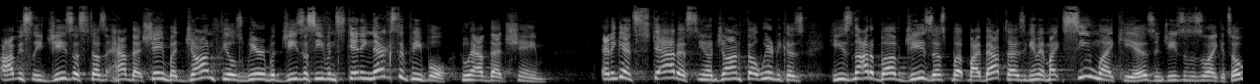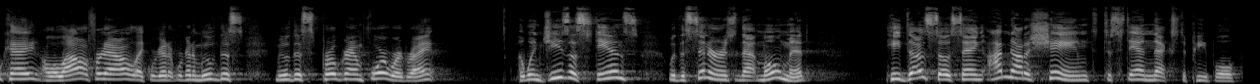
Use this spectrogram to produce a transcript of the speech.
obviously Jesus doesn't have that shame, but John feels weird with Jesus even standing next to people who have that shame. And again, status, you know, John felt weird because he's not above Jesus, but by baptizing him, it might seem like he is. And Jesus is like, it's okay. I'll allow it for now. Like we're going to, we're going to move this, move this program forward, right? But when Jesus stands with the sinners in that moment, he does so saying, I'm not ashamed to stand next to people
